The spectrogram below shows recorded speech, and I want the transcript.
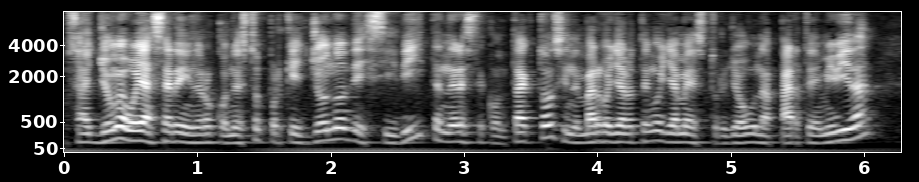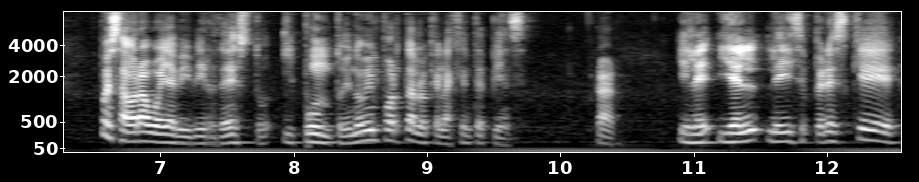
O sea, yo me voy a hacer dinero con esto porque yo no decidí tener este contacto, sin embargo ya lo tengo, ya me destruyó una parte de mi vida, pues ahora voy a vivir de esto y punto. Y no me importa lo que la gente piense. Claro. Y, y él le dice, pero es que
